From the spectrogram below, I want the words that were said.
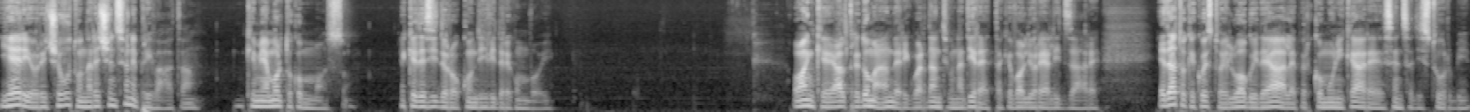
Ieri ho ricevuto una recensione privata che mi ha molto commosso e che desidero condividere con voi. Ho anche altre domande riguardanti una diretta che voglio realizzare e dato che questo è il luogo ideale per comunicare senza disturbi,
